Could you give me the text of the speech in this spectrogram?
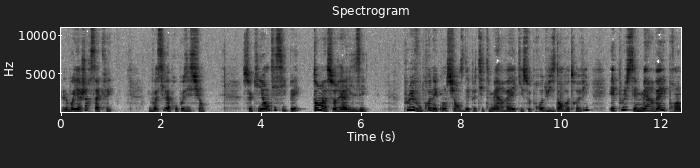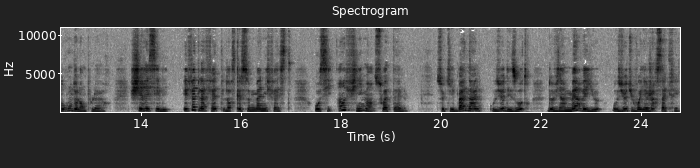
le voyageur sacré. Voici la proposition. Ce qui est anticipé tend à se réaliser. Plus vous prenez conscience des petites merveilles qui se produisent dans votre vie, et plus ces merveilles prendront de l'ampleur. Chérissez-les et faites la fête lorsqu'elles se manifestent, aussi infimes soient-elles. Ce qui est banal aux yeux des autres devient merveilleux aux yeux du voyageur sacré.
